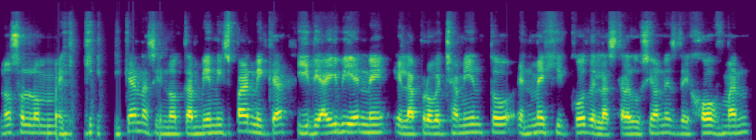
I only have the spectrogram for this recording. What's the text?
no solo mexicana, sino también hispánica. Y de ahí viene el aprovechamiento en México de las traducciones de Hoffman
